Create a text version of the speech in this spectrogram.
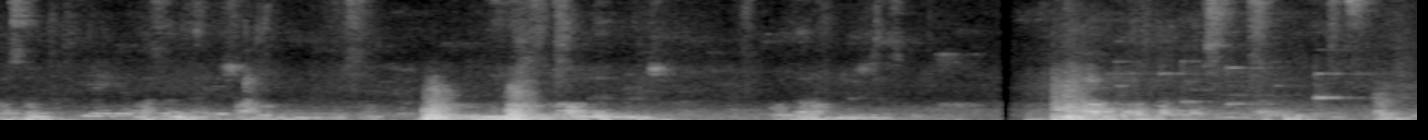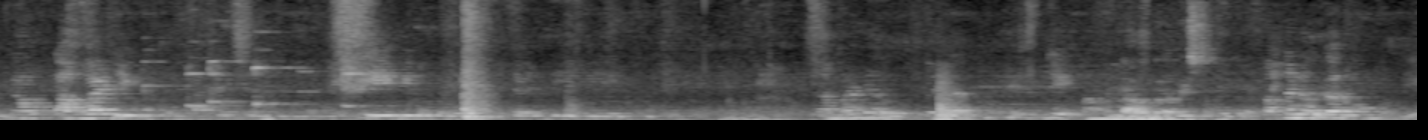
వస్తుంది వస్తుంది షాప్ ఓపెన్ కోసం రావు పోతాను పక్కన ఒక రూమ్ ఉంది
